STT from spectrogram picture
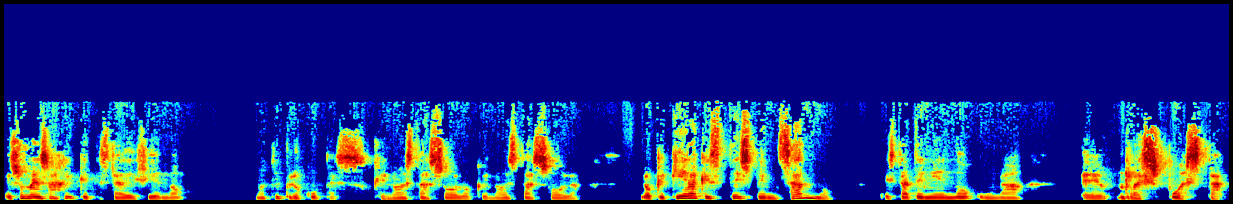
Es un mensaje que te está diciendo, no te preocupes, que no estás solo, que no estás sola. Lo que quiera que estés pensando está teniendo una eh, respuesta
